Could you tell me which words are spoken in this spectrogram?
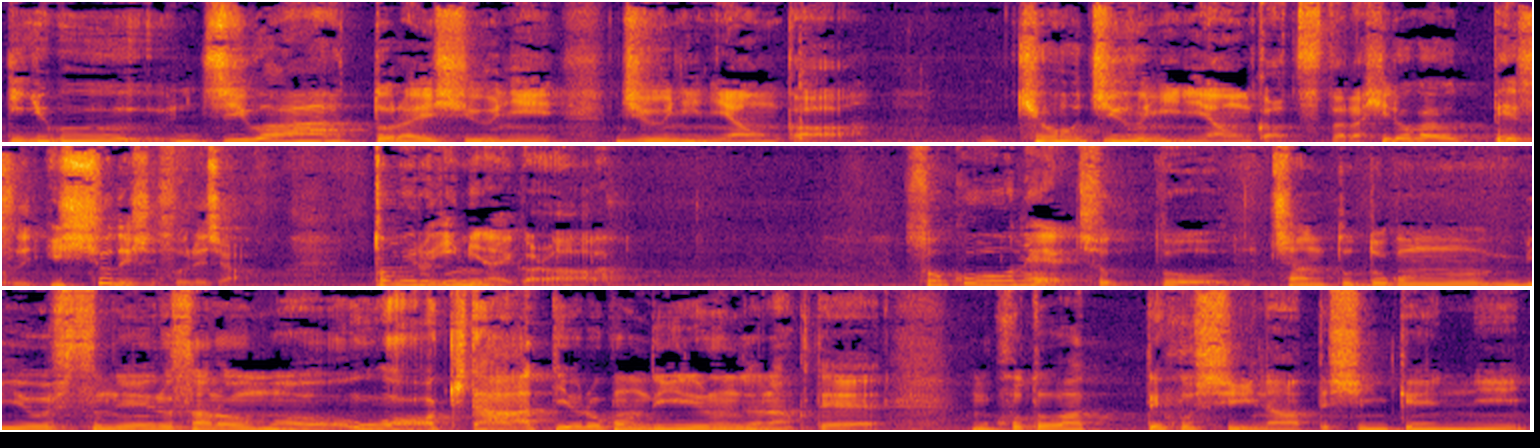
結局じわーっと来週に10人に会うんか今日10人に会うんかっつったら広がるペース一緒でしょそれじゃ。止める意味ないから。そこをねちょっとちゃんとどこの美容室ネイルサロンもうわ来たって喜んで入れるんじゃなくてもう断ってほしいなって真剣に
